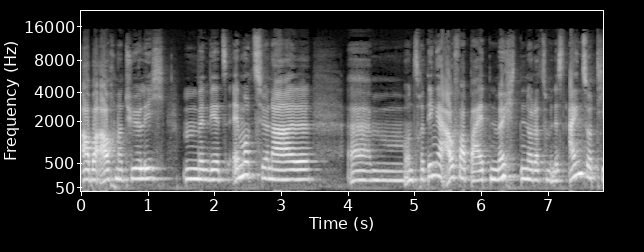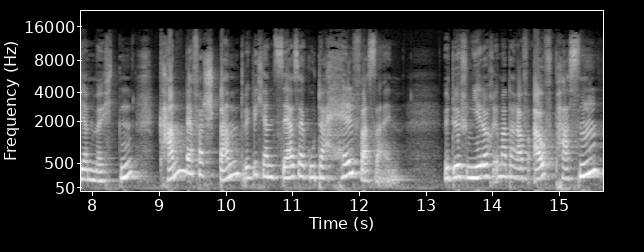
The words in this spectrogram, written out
Aber auch natürlich, hm, wenn wir jetzt emotional ähm, unsere Dinge aufarbeiten möchten oder zumindest einsortieren möchten, kann der Verstand wirklich ein sehr, sehr guter Helfer sein. Wir dürfen jedoch immer darauf aufpassen,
